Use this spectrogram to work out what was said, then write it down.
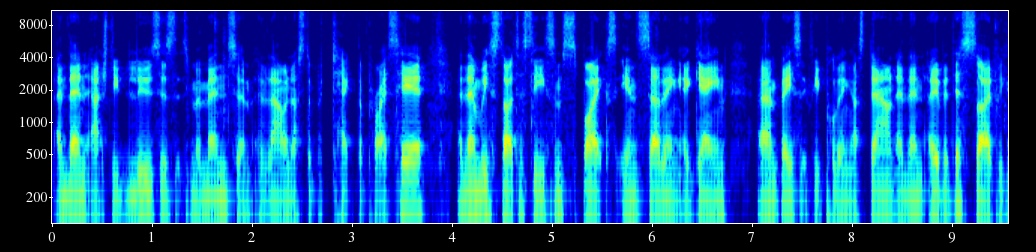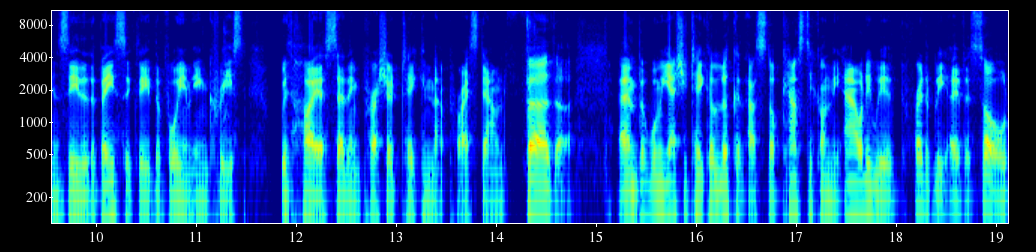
and then actually loses its momentum, allowing us to protect the price here. And then we start to see some spikes in selling again, um, basically pulling us down. And then over this side, we can see that the, basically the volume increased with higher selling pressure, taking that price down further. Um, but when we actually take a look at that stochastic on the hourly, we're incredibly oversold.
